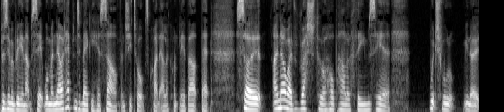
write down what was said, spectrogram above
presumably an upset woman. Now, it happened to Maggie herself, and she talks quite eloquently about that. So I know I've rushed through a whole pile of themes here, which will, you know,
